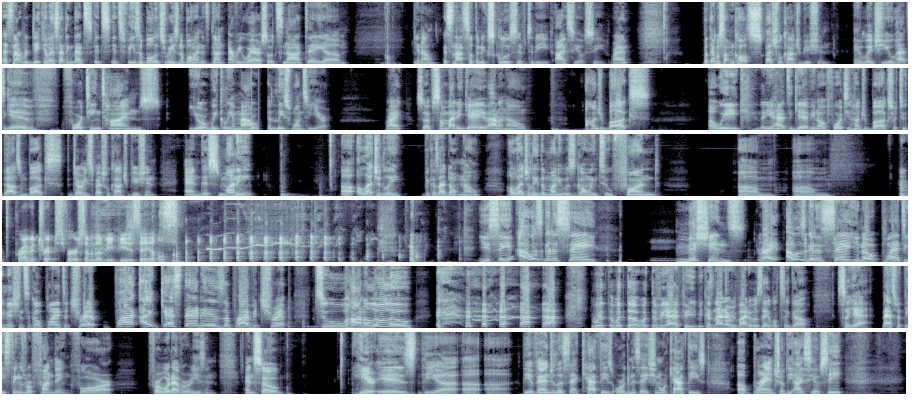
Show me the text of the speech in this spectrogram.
that's not ridiculous. I think that's it's it's feasible, it's reasonable, and it's done everywhere. So it's not a um, you know, it's not something exclusive to the ICOC, right? But there was something called special contribution, in which you had to give 14 times your weekly amount at least once a year, right? So if somebody gave, I don't know, hundred bucks a week, then you had to give, you know, 1400 bucks or 2000 bucks during special contribution. And this money, uh, allegedly, because I don't know, allegedly the money was going to fund, um, um, Private trips for some of the VPs of sales. You see, I was gonna say missions, right? I was gonna say, you know, planting missions to go plant a trip, but I guess that is a private trip to Honolulu with with the with the VIP because not everybody was able to go. So yeah, that's what these things were funding for for whatever reason. And so here is the uh, uh, uh, the evangelist at Kathy's organization or Kathy's uh, branch of the ICOC,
